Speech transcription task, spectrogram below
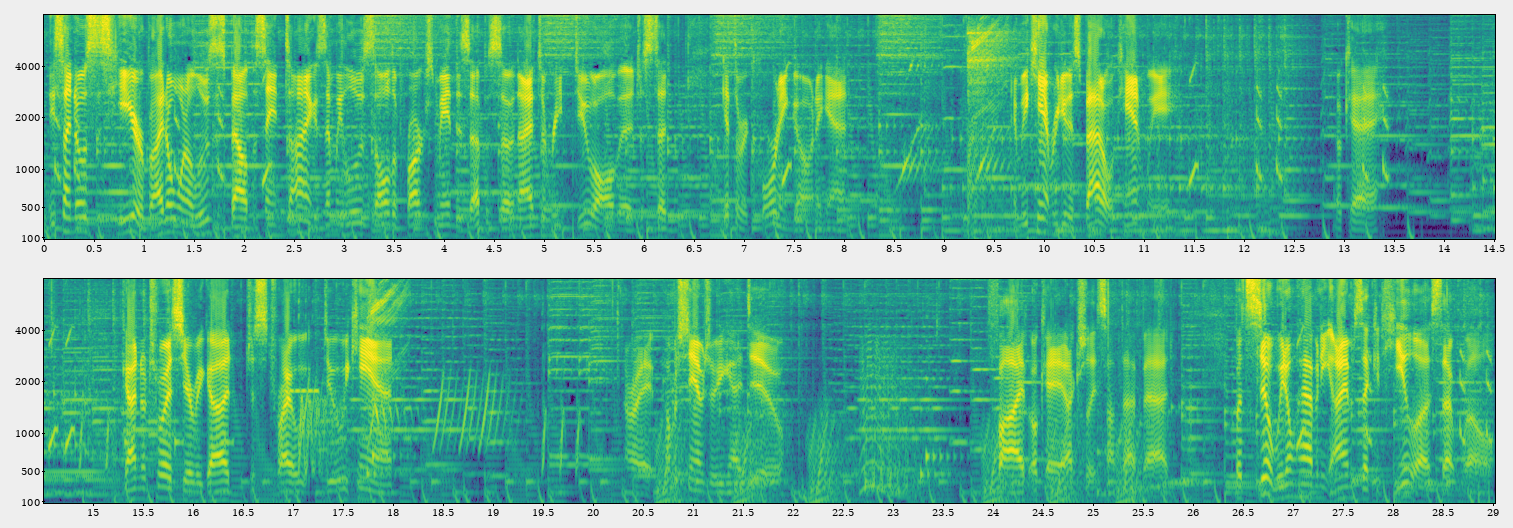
At least I know this is here, but I don't want to lose this battle at the same time, because then we lose all the progress made in this episode, and I have to redo all of it just to get the recording going again. And we can't redo this battle, can we? Okay. Got no choice here, we got just try do what we can. Alright, how much damage are you gonna do? Five, okay, actually it's not that bad. But still, we don't have any items that could heal us that well.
